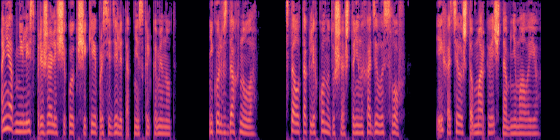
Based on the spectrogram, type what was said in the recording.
Они обнялись, прижали щекой к щеке и просидели так несколько минут. Николь вздохнула. Стало так легко на душе, что не находилось слов. Ей хотелось, чтобы Марк вечно обнимал ее.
